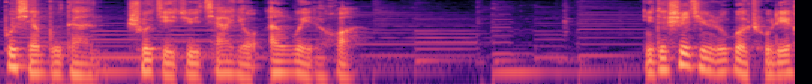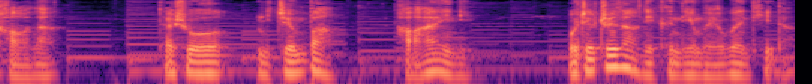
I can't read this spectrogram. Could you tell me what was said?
不咸不淡说几句加油安慰的话。你的事情如果处理好了，他说你真棒，好爱你。我就知道你肯定没问题的，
